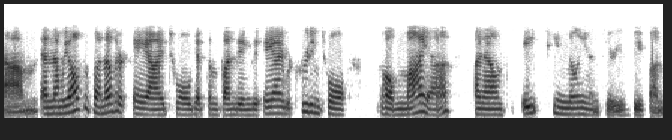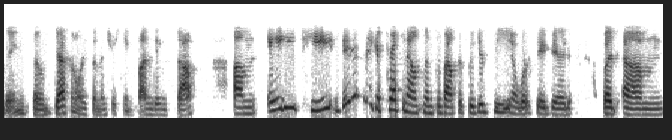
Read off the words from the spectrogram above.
Um, and then we also saw another AI tool get some funding. The AI recruiting tool called Mya announced 18 million in Series B funding. So definitely some interesting funding stuff. Um, ADP, they didn't make a press announcement about this. We did see, you know, Workday did, but um,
